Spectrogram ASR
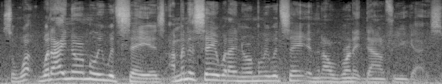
So what, what I normally would say is, I'm going to say what I normally would say, and then I'll run it down for you guys.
